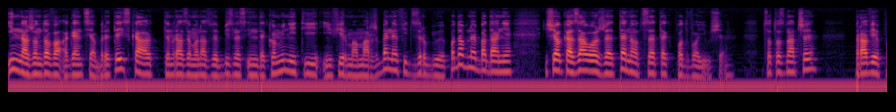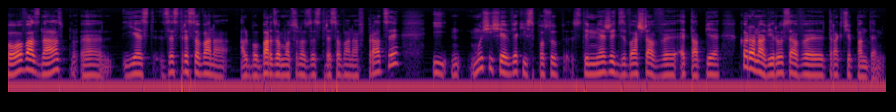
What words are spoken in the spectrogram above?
inna rządowa agencja brytyjska, tym razem o nazwie Business in the Community i firma Marsh Benefits zrobiły podobne badanie i się okazało, że ten odsetek podwoił się. Co to znaczy? Prawie połowa z nas e, jest zestresowana albo bardzo mocno zestresowana w pracy i musi się w jakiś sposób z tym mierzyć, zwłaszcza w etapie koronawirusa, w trakcie pandemii.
